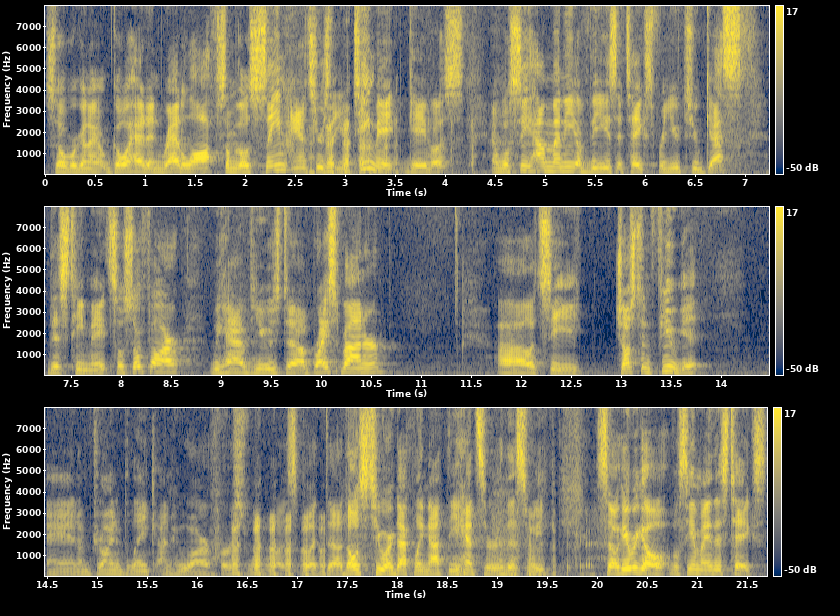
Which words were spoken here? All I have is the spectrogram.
So we're going to go ahead and rattle off some of those same answers that your teammate gave us, and we'll see how many of these it takes for you to guess this teammate. So, so far, we have used uh, Bryce Bonner, uh, let's see, Justin Fugit, and I'm drawing a blank on who our first one was, but uh, those two are definitely not the answer this week. So here we go. We'll see how many this takes.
